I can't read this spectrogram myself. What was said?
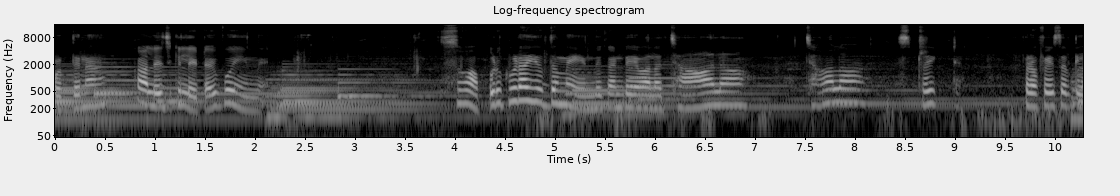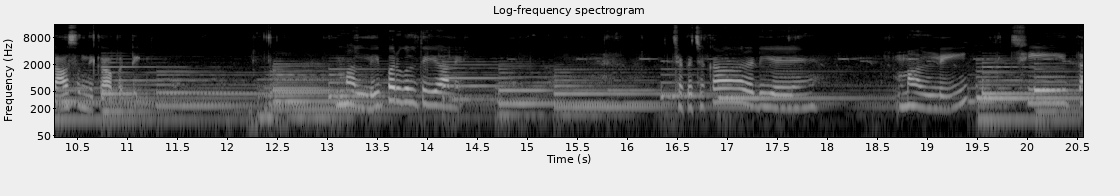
పొద్దున కాలేజీకి లేట్ అయిపోయింది. సో అప్పుడు కూడా యుద్ధమే. ఎందుకంటే వాళ్ళ చాలా చాలా స్ట్రిక్ట్ ప్రొఫెసర్ క్లాస్ ఉంది కాబట్టి. మళ్ళీ పరుగులు తీయాలి. చకచక రెడీ అయ్యి. మళ్ళీ చీత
